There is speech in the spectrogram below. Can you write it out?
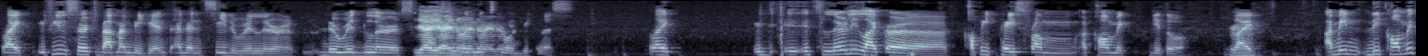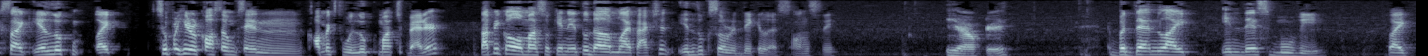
Like if you search Batman Begins and then see the Riddler, the Riddler's Yeah, yeah, I know, I it know, looks I know. ridiculous. Like it, it it's literally like a copy paste from a comic gitu. Mm. Like I mean the comics like it look like superhero costumes in comics will look much better. Tapi kalau masukin itu dalam live action, it looks so ridiculous, honestly. yeah okay but then like in this movie like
